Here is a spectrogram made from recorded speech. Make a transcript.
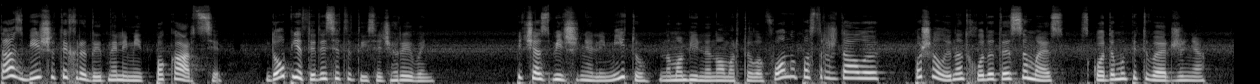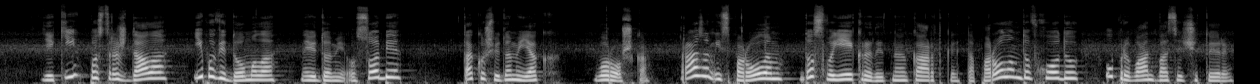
та збільшити кредитний ліміт по картці до 50 тисяч гривень. Під час збільшення ліміту на мобільний номер телефону постраждалої почали надходити смс з кодами підтвердження, які постраждала і повідомила невідомій особі, також відомі як ворожка, разом із паролем до своєї кредитної картки та паролем до входу у Приват24.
